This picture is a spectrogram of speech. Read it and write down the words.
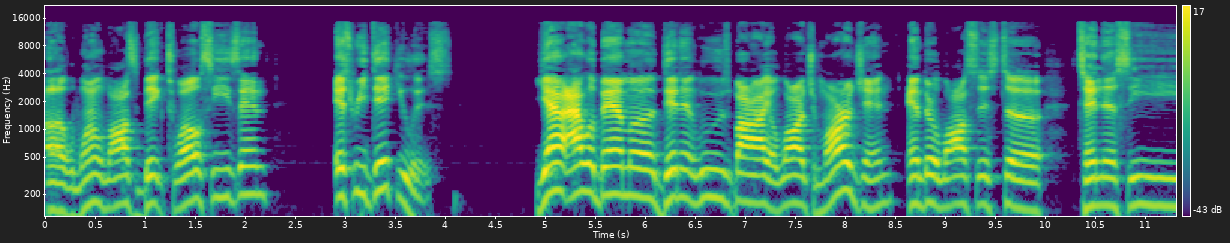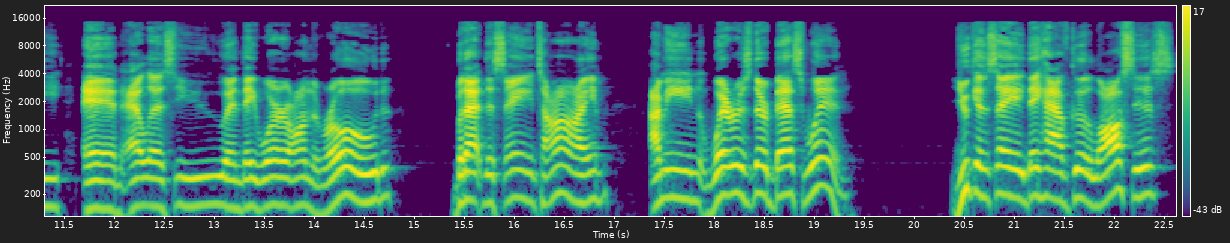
uh one loss Big 12 season, it's ridiculous. Yeah, Alabama didn't lose by a large margin and their losses to Tennessee and LSU and they were on the road, but at the same time, I mean, where is their best win? You can say they have good losses,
